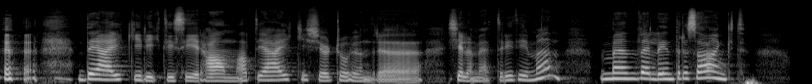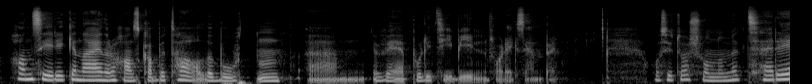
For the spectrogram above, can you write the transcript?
det er ikke riktig, sier han, at jeg ikke kjører 200 km i timen. Men veldig interessant. Han sier ikke nei når han skal betale boten um, ved politibilen, f.eks. Og situasjon nummer tre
